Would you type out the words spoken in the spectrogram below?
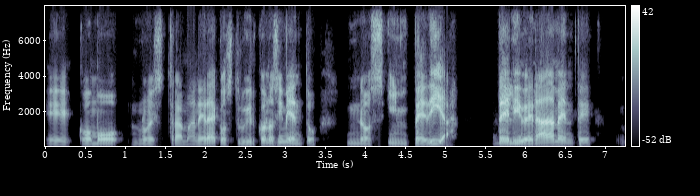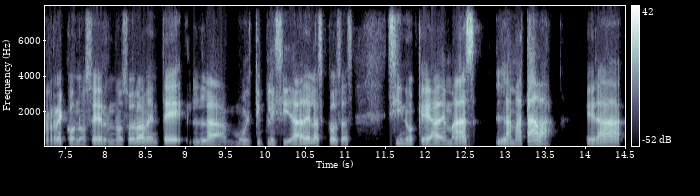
eh, cómo nuestra manera de construir conocimiento nos impedía deliberadamente reconocer no solamente la multiplicidad de las cosas, sino que además la mataba. Era,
